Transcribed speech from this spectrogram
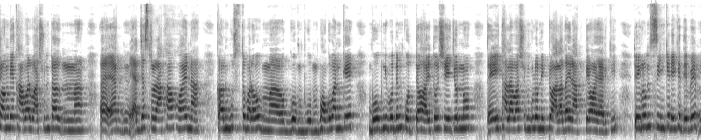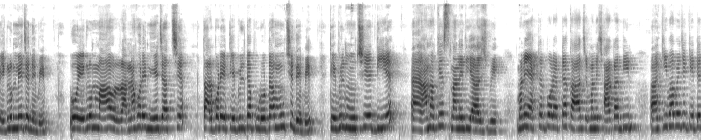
সঙ্গে খাবার বাসনটা অ্যাডজাস্ট রাখা হয় না। কারণ বুঝতে পারো ভগবানকে ভোগ নিবেদন করতে হয়, তো সেই জন্য এই থালা বাসনগুলো একটু আলাদাই রাখতে হয় আর কি। তো এগুলো সিঙ্কে রেখে দেবে, এগুলো মেজে নেবে। তো এগুলো মা রান্নাঘরে নিয়ে যাচ্ছে। তারপরে টেবিলটা পুরোটা মুছে দেবে। টেবিল মুছে দিয়ে আমাকে স্নানে দিয়ে আসবে। মানে একটার পর একটা কাজ মানে সারাটা দিন কীভাবে যে কেটে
